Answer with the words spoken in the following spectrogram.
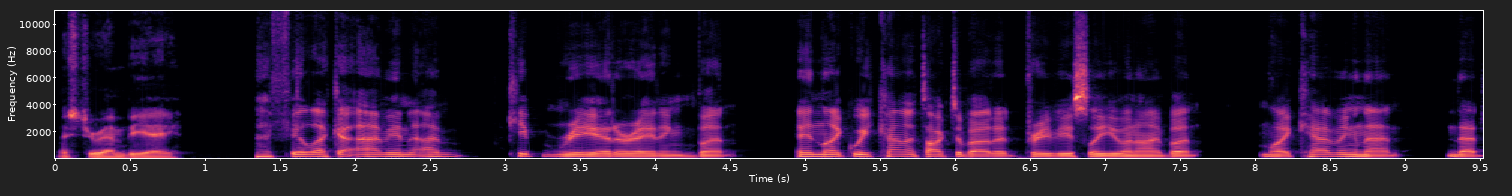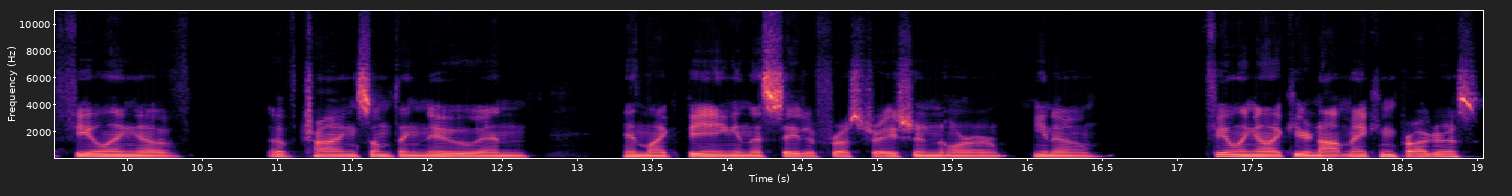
Mister MBA? I feel like I, I mean I keep reiterating, but and like we kind of talked about it previously, you and I, but like having that that feeling of of trying something new and and like being in this state of frustration or you know feeling like you're not making progress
